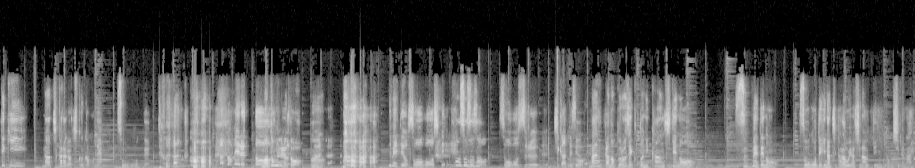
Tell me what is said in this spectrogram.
的な力がつくかもね総合って。まとめると まとめると。うん。全てを総合してそうそうそうそう。総合する時間ですよね。なんかのプロジェクトに関しての全ての総合的な力を養うって意味かもしれない。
